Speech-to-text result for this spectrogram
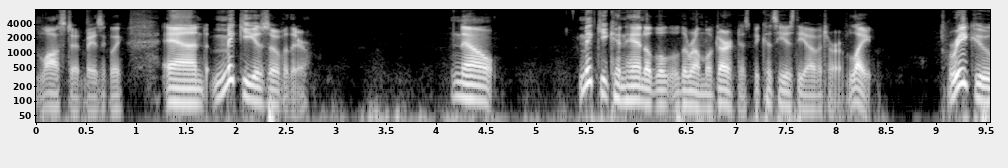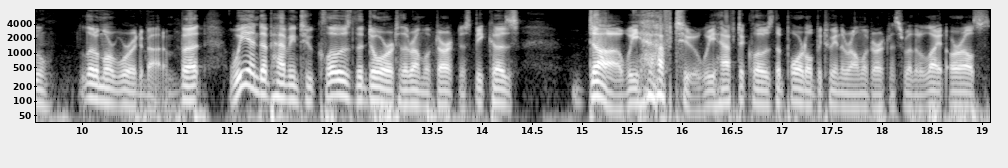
lost it, basically. And Mickey is over there. Now, Mickey can handle the, the realm of darkness because he is the avatar of light. Riku, a little more worried about him. But we end up having to close the door to the realm of darkness because duh, we have to. We have to close the portal between the realm of darkness and the light, or else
